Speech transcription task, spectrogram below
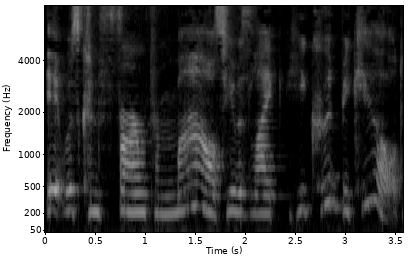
It was confirmed from Miles. He was like, he could be killed.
